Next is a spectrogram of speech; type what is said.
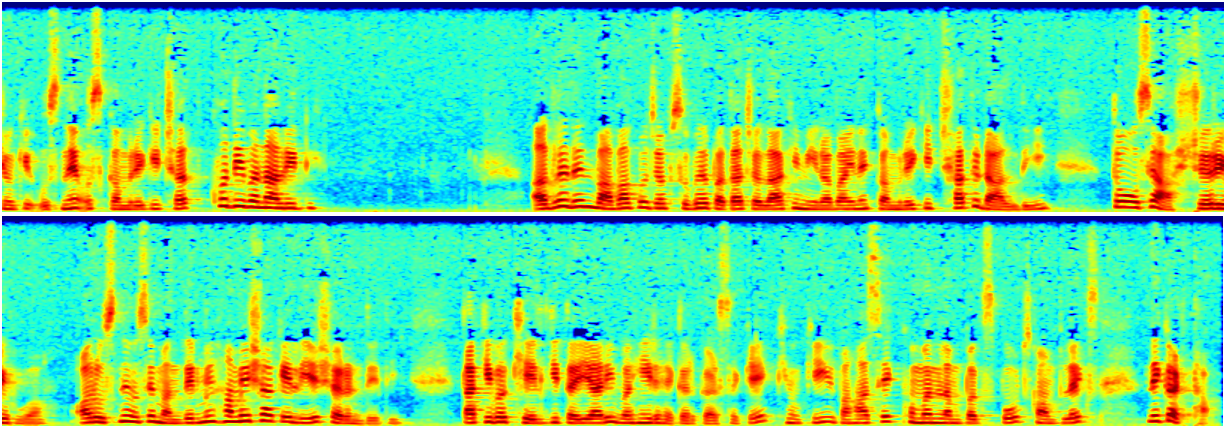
क्योंकि उसने उस कमरे की छत खुद ही बना ली थी। अगले दिन बाबा को जब सुबह पता चला कि मीराबाई ने कमरे की छत डाल दी तो उसे आश्चर्य हुआ और उसने उसे मंदिर में हमेशा के लिए शरण दे दी। ताकि वह खेल की तैयारी वहीं रहकर कर सके क्योंकि वहाँ से खुमन लंपक स्पोर्ट्स कॉम्प्लेक्स निकट था।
